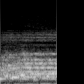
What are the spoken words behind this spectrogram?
Oh.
